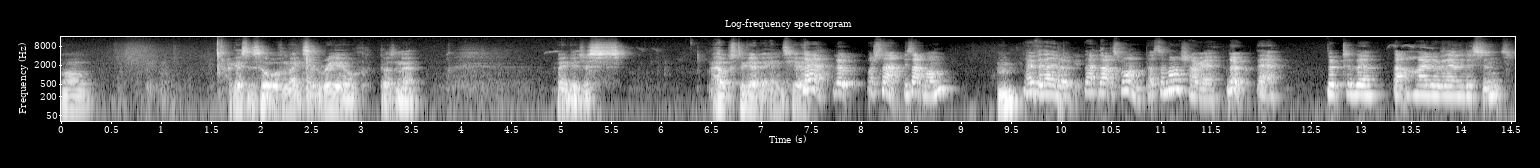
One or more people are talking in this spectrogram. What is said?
Well, I guess it sort of makes it real, doesn't it? Maybe it just helps to get it into you. There, look, what's that? Is that one? Hmm? Over there, look. That, that's one. That's a marsh harrier. Look, there. Look to the that hide over there in the distance,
